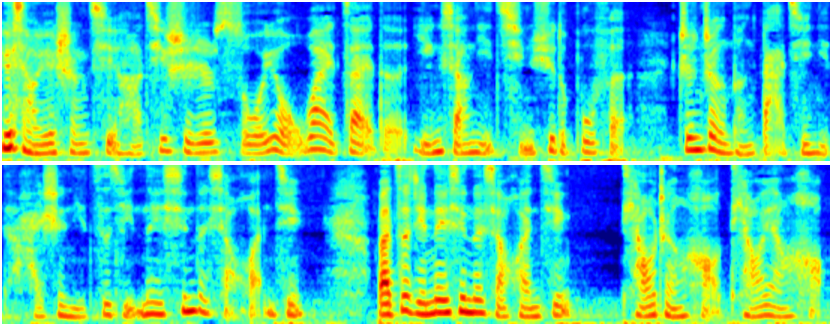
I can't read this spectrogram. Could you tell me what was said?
越想越生气哈！其实所有外在的影响你情绪的部分，真正能打击你的还是你自己内心的小环境，把自己内心的小环境调整好、调养好，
